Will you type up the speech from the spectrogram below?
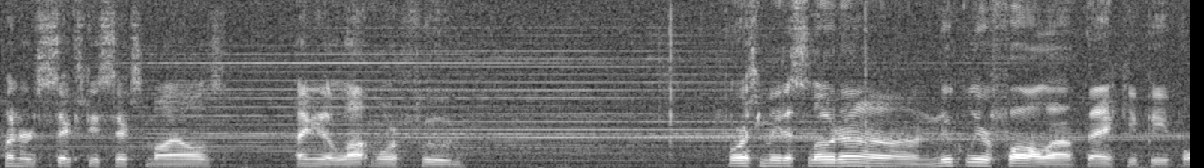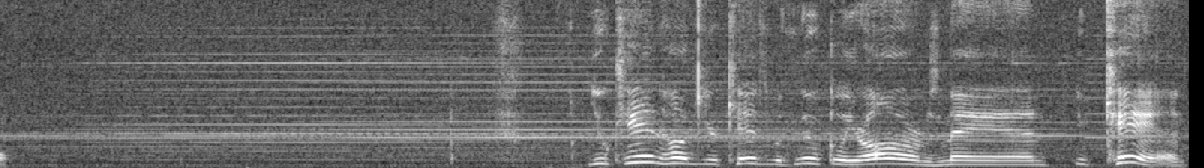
166 miles. I need a lot more food. Force me to slow down. Nuclear fallout. Thank you, people. You can't hug your kids with nuclear arms, man. You can't.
